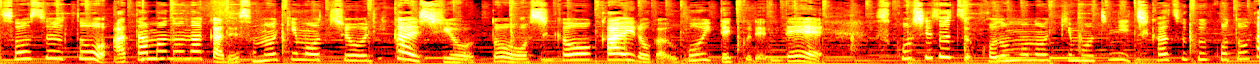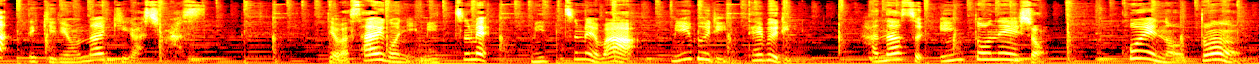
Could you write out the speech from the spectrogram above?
そうすると頭の中でその気持ちを理解しようと思考回路が動いてくれて少しずつ子どもの気持ちに近づくことができるような気がします。では最後に3つ目。3つ目は身振り手振り。話すイントネーション。声のトーン。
